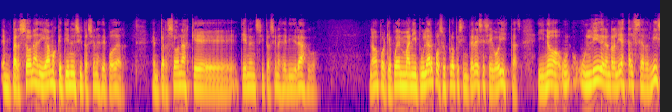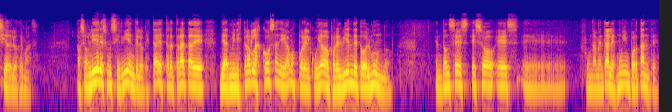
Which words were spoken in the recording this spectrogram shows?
en personas, digamos, que tienen situaciones de poder, en personas que tienen situaciones de liderazgo, ¿no? Porque pueden manipular por sus propios intereses egoístas. Y no, un líder en realidad está al servicio de los demás. O sea, un líder es un sirviente, lo que está es trata de, administrar las cosas, digamos, por el cuidado, por el bien de todo el mundo. Entonces, eso es eh, fundamental, es muy importante.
